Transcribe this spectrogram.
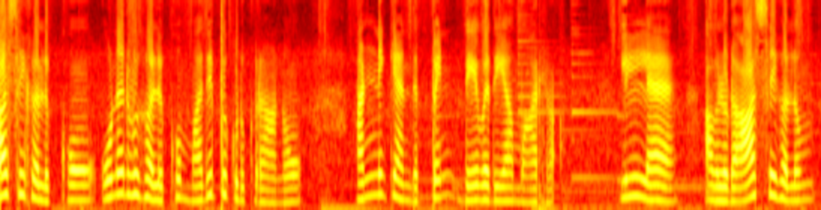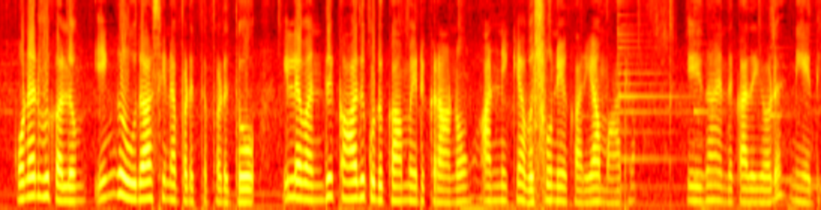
ஆசைகளுக்கும் உணர்வுகளுக்கும் மதிப்பு கொடுக்குறானோ அன்னைக்கு அந்த பெண் தேவதையாக மாறுறா. இல்லை அவளோட ஆசைகளும் உணர்வுகளும் எங்கே உதாசீனப்படுத்தப்படுதோ இல்லை வந்து காது கொடுக்காமல் இருக்கிறானோ அன்னைக்கு அவள் சூனியக்காரியாக மாறுறான் இதுதான் இந்த கதையோட நியதி.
